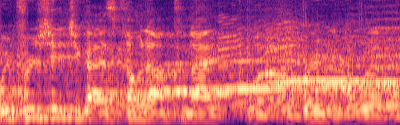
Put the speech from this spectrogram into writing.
We appreciate you guys coming out tonight and, braving the weather.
